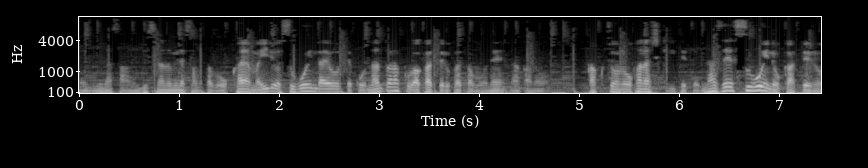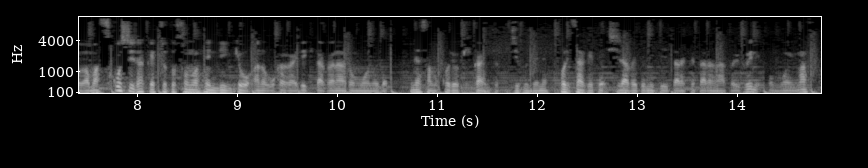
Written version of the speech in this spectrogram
ね、皆さん、リスナーの皆さんも多分岡山医療すごいんだよって、こう、なんとなく分かってる方もね、なんかあの、学長のお話聞いてて、なぜすごいのかっていうのが、まあ、少しだけちょっとその辺臨機をあの、お伺いできたかなと思うので、皆さんもこれを機会にちょっと自分でね、掘り下げて調べてみていただけたらなというふうに思います。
